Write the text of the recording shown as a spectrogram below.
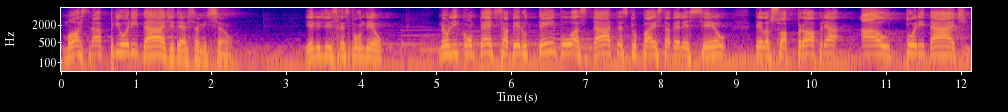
mostra a prioridade dessa missão. E ele lhes respondeu: Não lhe compete saber o tempo ou as datas que o Pai estabeleceu pela sua própria autoridade.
